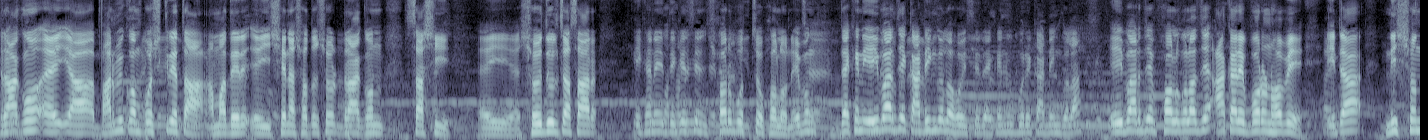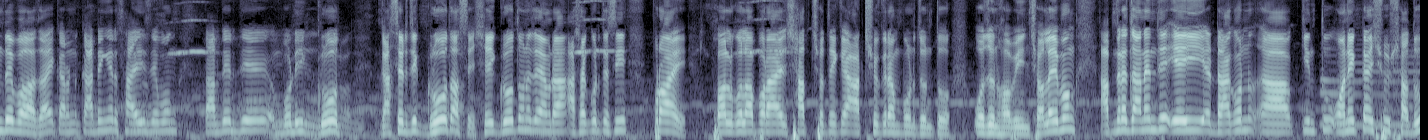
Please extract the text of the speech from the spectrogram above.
ড্রাগন এই ভার্মি কম্পোস্ট ক্রেতা আমাদের এই সেনা সদস্য ড্রাগন চাষি এই শহীদুল চাষার এখানে দেখেছেন সর্বোচ্চ ফলন। এবং দেখেন এইবার যে কাটিংগুলো হয়েছে দেখেন উপরে কাটিংগুলা এইবার যে ফলগুলো যে আকারে বরণ হবে এটা নিঃসন্দেহে বলা যায়। কারণ কাটিংয়ের সাইজ এবং তাদের যে বডি গ্রোথ গাছের যে গ্রোথ আছে, সেই গ্রোথ অনুযায়ী আমরা আশা করতেছি প্রায় ফলগুলা প্রায় সাতশো থেকে আটশো গ্রাম পর্যন্ত ওজন হবে ইনশাল্লাহ। এবং আপনারা জানেন যে এই ড্রাগন কিন্তু অনেকটাই সুস্বাদু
